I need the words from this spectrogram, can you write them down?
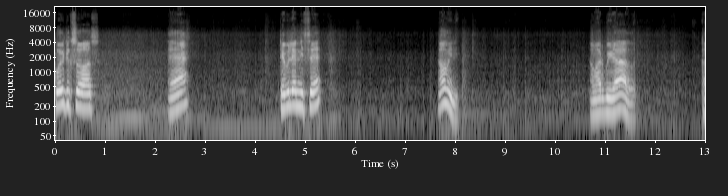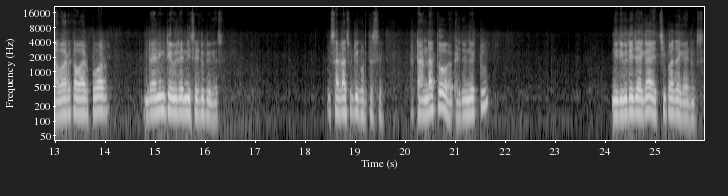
কই ঢুকছস? হ্যাঁ টেবিলের নিচে? মিনি আমার বিড়াল। খাবার খাওয়ার পর ডাইনিং টেবিলের নিচে ঢুকে গেছে। ছাটাছুটি করতেছে। ঠান্ডা তো, এর জন্য একটু নিরিবিলি জায়গায়, চিপা জায়গায় ঢুকছে।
